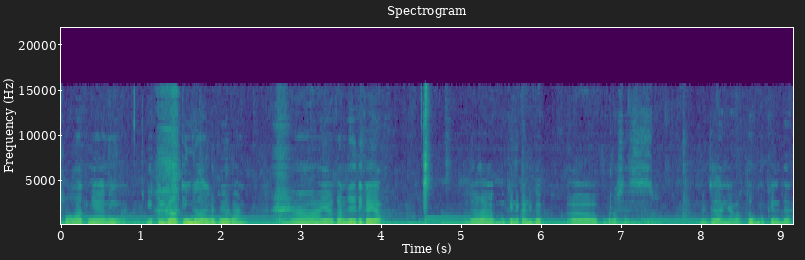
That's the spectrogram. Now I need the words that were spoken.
sholatnya ini ditinggal-tinggal gitu ya kan? Nah ya kan jadi kayak udahlah mungkin ini kan juga eh, proses berjalannya waktu mungkin udah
